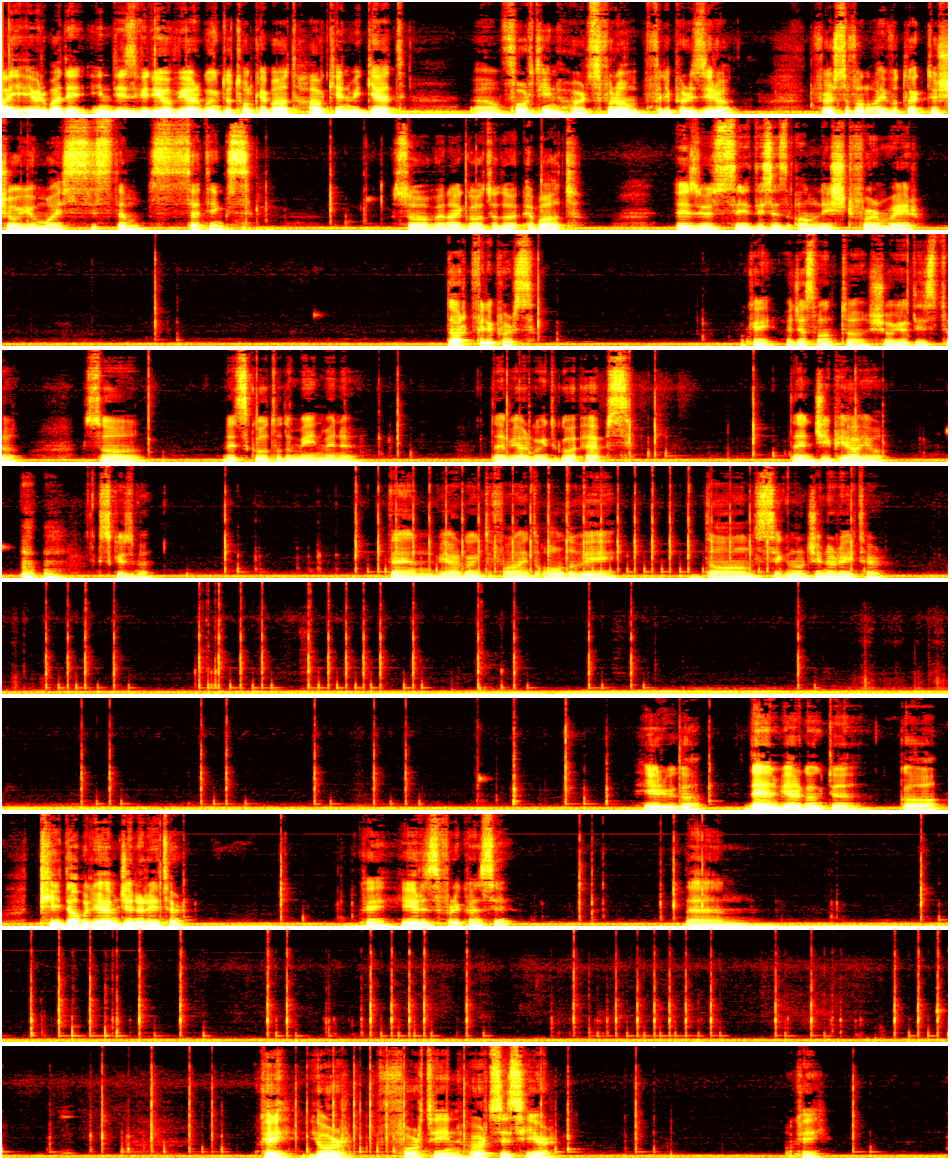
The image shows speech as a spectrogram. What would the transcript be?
Hi everybody, in this video we are going to talk about how can we get uh, 14 Hertz from Flipper Zero. First of all, I would like to show you my system settings. So when I go to the about, as you see this is unleashed firmware. Dark flippers. Okay, I just want to show you these two so let's go to the main menu. Then we are going to go apps. Then GPIO excuse me. Then we are going to find all the way down signal generator here we go. Then we are going to go PWM generator. Okay here is frequency. Then okay your 14 hertz is here okay?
